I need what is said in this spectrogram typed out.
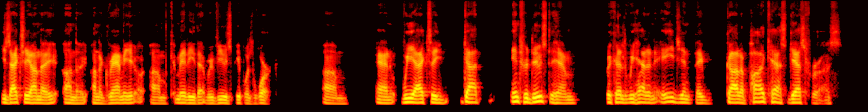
He's actually on the on the on the Grammy um, committee that reviews people's work. Um, and we actually got introduced to him because we had an agent that got a podcast guest for us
